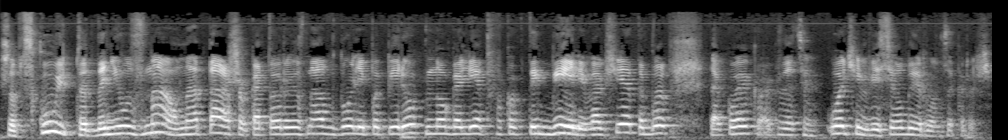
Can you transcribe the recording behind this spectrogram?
чтобы скульптор да не узнал Наташу, которую знал вдоль и поперек много лет в Коктебеле, вообще это был такой, как сказать, очень веселый розыгрыш.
